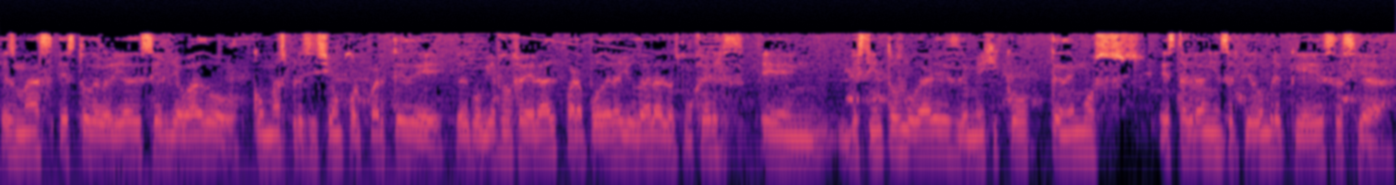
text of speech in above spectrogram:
Es más, esto debería de ser llevado con más precisión por parte de, del gobierno federal para poder ayudar a las mujeres. En distintos lugares de México tenemos esta gran incertidumbre que es hacia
